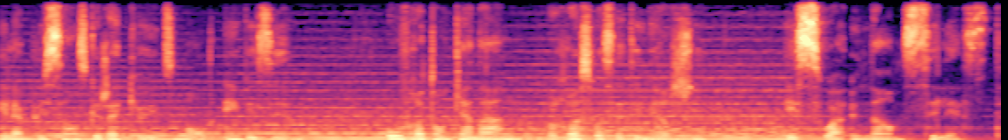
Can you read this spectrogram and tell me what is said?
et la puissance que j'accueille du monde invisible. Ouvre ton canal, reçois cette énergie et sois une âme céleste.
